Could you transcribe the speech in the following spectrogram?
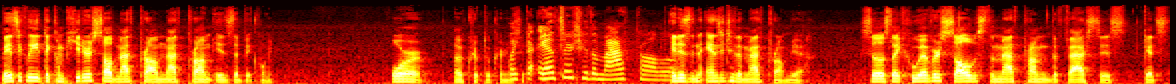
Basically the computer solved math problem math problem is a bitcoin. Or a cryptocurrency. Like the answer to the math problem. it is an answer to the math problem yeah. So it's like whoever solves the math problem the fastest gets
